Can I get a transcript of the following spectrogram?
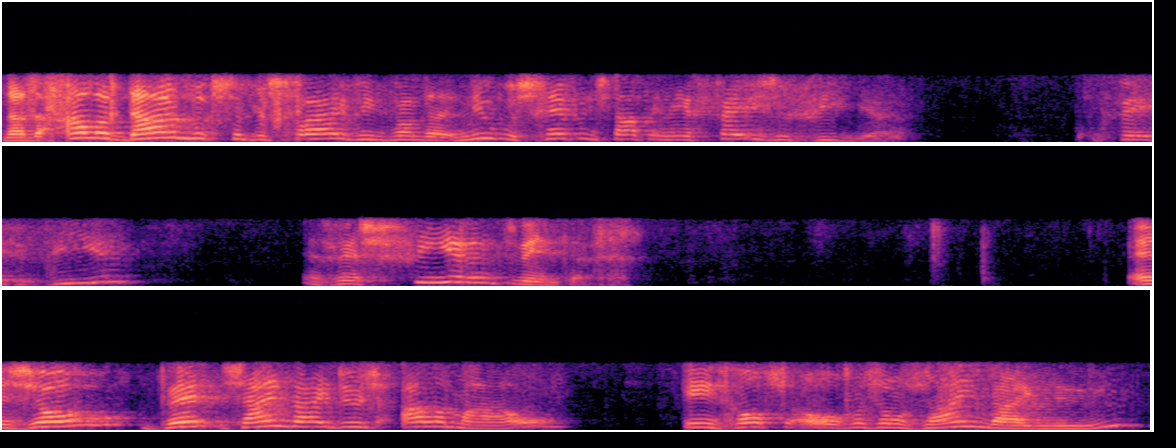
Nou, de allerduidelijkste beschrijving van de nieuwe schepping staat in Efeze 4. Efeze 4 en vers 24. En zo zijn wij dus allemaal in Gods ogen, zo zijn wij nu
